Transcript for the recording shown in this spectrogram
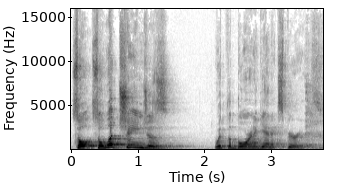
So, so what changes with the born again experience?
